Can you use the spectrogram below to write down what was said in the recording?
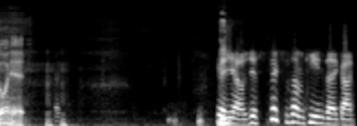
go ahead. Yeah, yeah. It was just six or seven teams that got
